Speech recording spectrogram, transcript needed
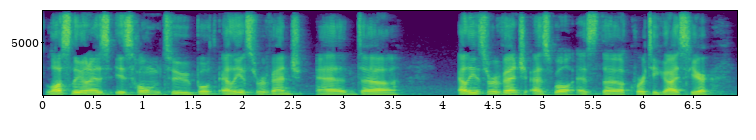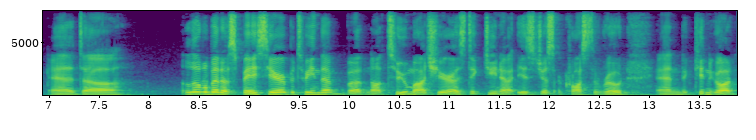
Los Leones is home to both Elliot's Revenge and uh, Elliot's Revenge as well as the QWERTY guys here. And uh, a little bit of space here between them, but not too much here as Dick Gina is just across the road and God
